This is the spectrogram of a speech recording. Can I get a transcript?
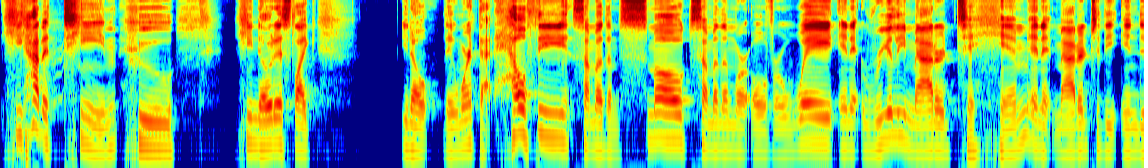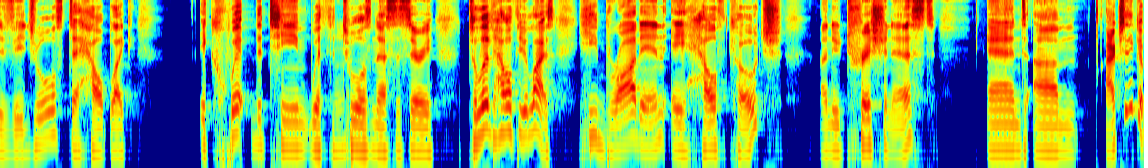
he had a team who he noticed like you know, they weren't that healthy. Some of them smoked, some of them were overweight, and it really mattered to him and it mattered to the individuals to help like equip the team with the tools necessary to live healthier lives. He brought in a health coach, a nutritionist, and um I actually think a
